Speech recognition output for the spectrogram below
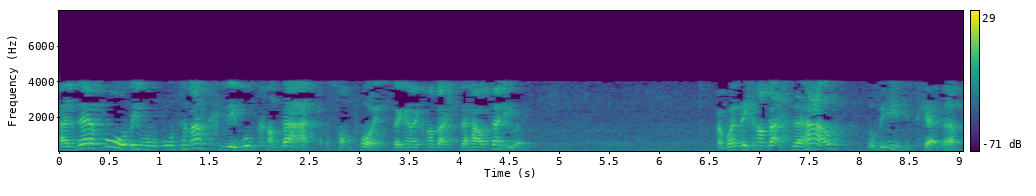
and therefore they will automatically they will come back at some point. They're going to come back to the house anyway. And when they come back to the house, it'll be easy to get them.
